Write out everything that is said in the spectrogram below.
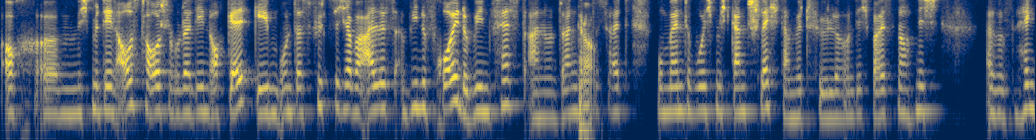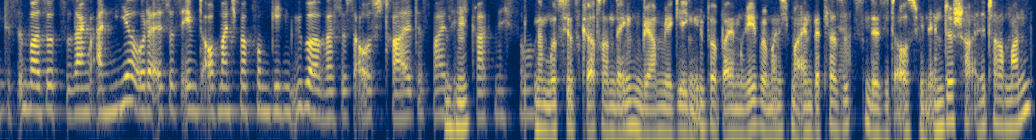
auch ähm, mich mit denen austauschen oder denen auch Geld geben. Und das fühlt sich aber alles wie eine Freude, wie ein Fest an. Und dann gibt Ja. es halt Momente, wo ich mich ganz schlecht damit fühle. Und ich weiß noch nicht, also es hängt es immer sozusagen an mir oder ist es eben auch manchmal vom Gegenüber, was es ausstrahlt? Das weiß Mhm. ich gerade nicht so. Da muss ich jetzt gerade dran denken, wir haben hier gegenüber beim Rewe manchmal einen Bettler Ja. sitzen, der sieht aus wie ein indischer älterer Mann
